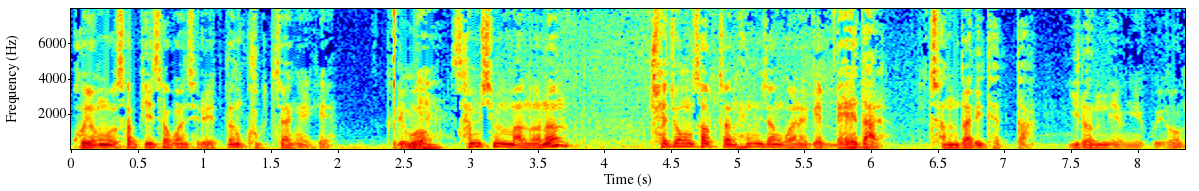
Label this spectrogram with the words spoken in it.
고용노사 비서관실에 있던 국장에게, 그리고 네. 30만 원은 최종섭 전 행정관에게 매달 전달이 됐다. 이런 내용이고요.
